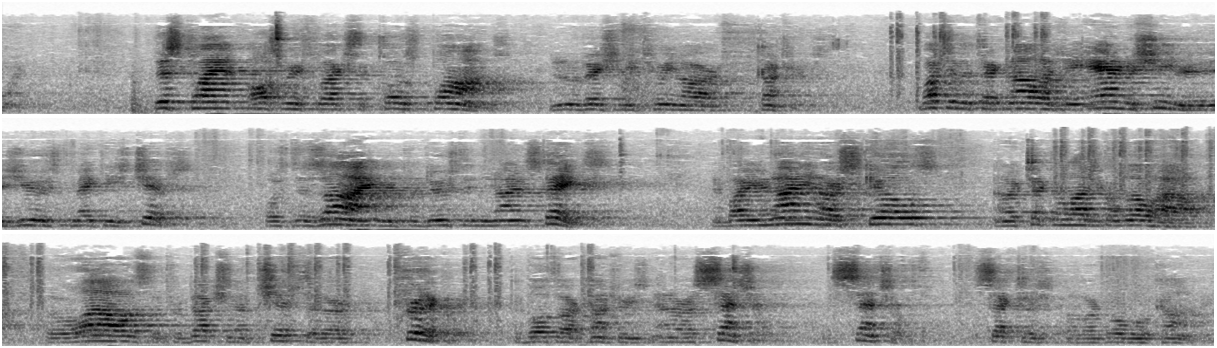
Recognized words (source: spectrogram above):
point. This plant also reflects the close bonds and innovation between our countries. Much of the technology and machinery that is used to make these chips was designed and produced in the United States. And by uniting our skills and our technological know-how, it allows the production of chips that are critical to both our countries and are essential, essential sectors of our global economy.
